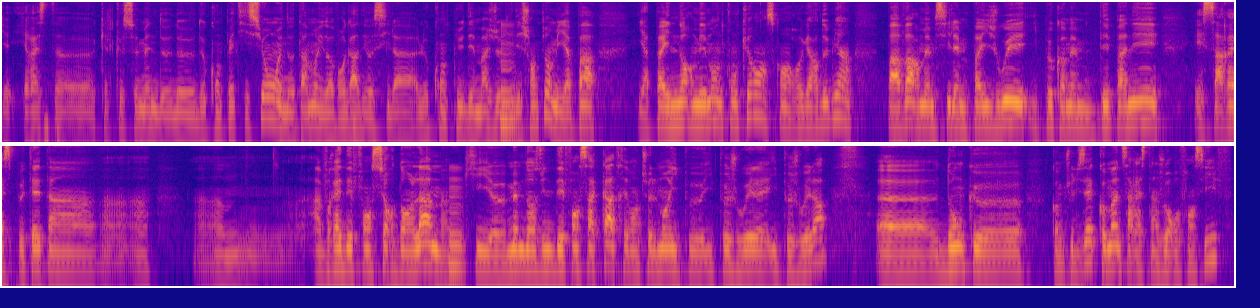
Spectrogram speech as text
il reste euh, quelques semaines de, de, compétition et notamment ils doivent regarder aussi le contenu des matchs de Ligue mmh. des Champions, mais il n'y a pas il n'y a pas énormément de concurrence quand on regarde bien. Pavard, même s'il n'aime pas y jouer, il peut quand même dépanner et ça reste peut-être un, un, un, vrai défenseur dans l'âme mmh. qui, euh, même dans une défense à 4, éventuellement, il peut, il peut, jouer, il peut jouer là. Euh, donc, euh, comme tu disais, Coman, ça reste un joueur offensif.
